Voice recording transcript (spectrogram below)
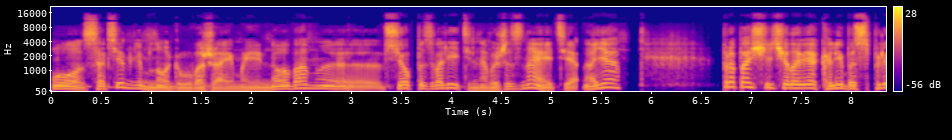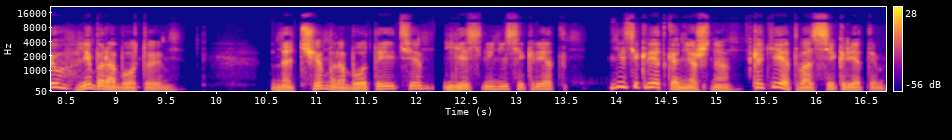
«О, совсем немного, уважаемый, но вам э, все позволительно, вы же знаете, а я пропащий человек, либо сплю, либо работаю». «Над чем работаете, если не секрет?» «Не секрет, конечно. Какие от вас секреты?»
